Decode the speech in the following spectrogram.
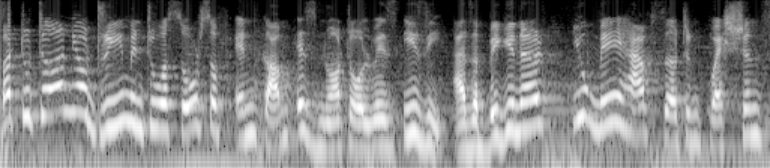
But to turn your dream into a source of income is not always easy. As a beginner, you may have certain questions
